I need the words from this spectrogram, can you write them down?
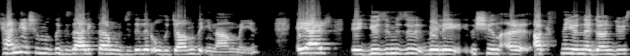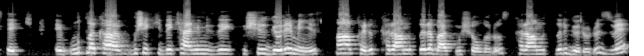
kendi yaşamımızda güzellikler, mucizeler olacağını da inanmayız. Eğer e, gözümüzü böyle ışığın e, aksine yöne döndüysek e, mutlaka bu şekilde kendimizi ışığı göremeyiz. Ne yaparız? Karanlıklara bakmış oluruz. Karanlıkları görürüz ve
